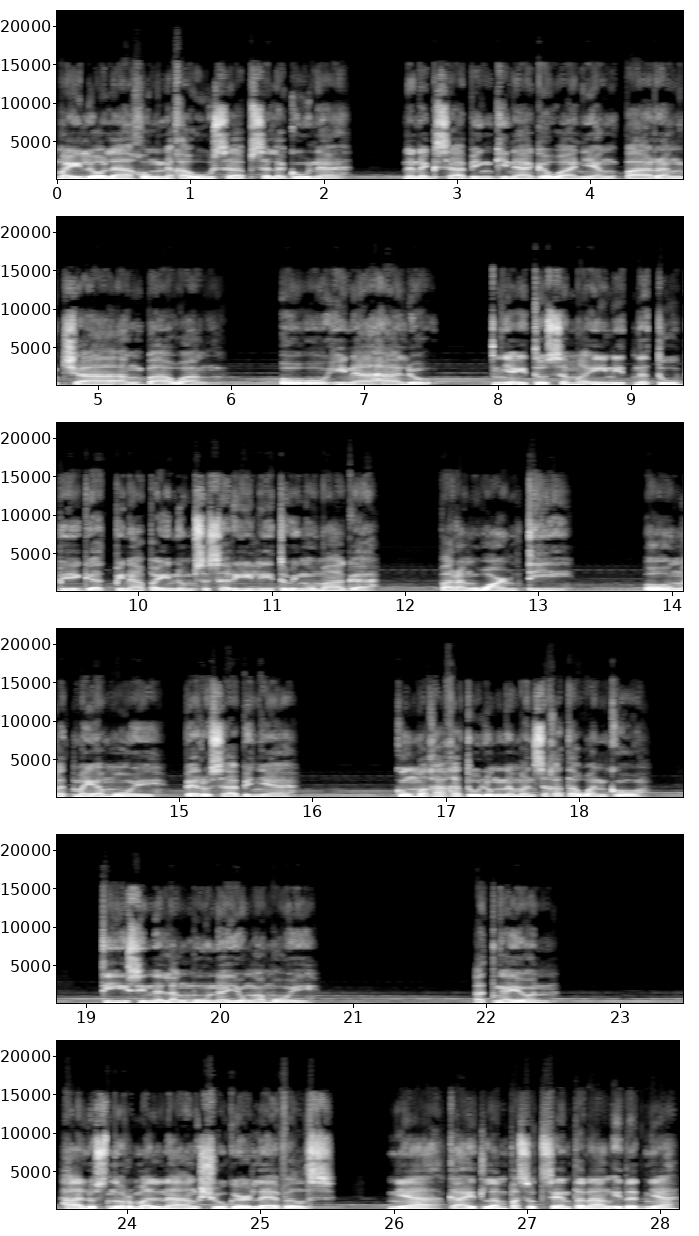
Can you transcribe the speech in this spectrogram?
May lola akong nakausap sa Laguna na nagsabing ginagawa niyang parang tsa ang bawang. Oo, hinahalo. Niya ito sa mainit na tubig at pinapainom sa sarili tuwing umaga, parang warm tea. Oo nga't may amoy, pero sabi niya, kung makakatulong naman sa katawan ko, tiisin na lang muna yung amoy. At ngayon, halos normal na ang sugar levels niya kahit lampas 80 na ang edad niya.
